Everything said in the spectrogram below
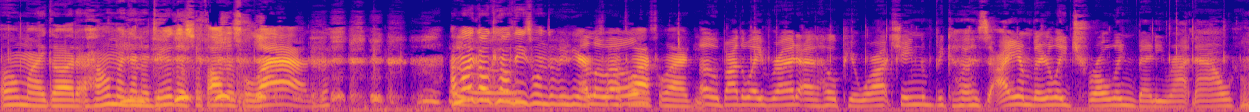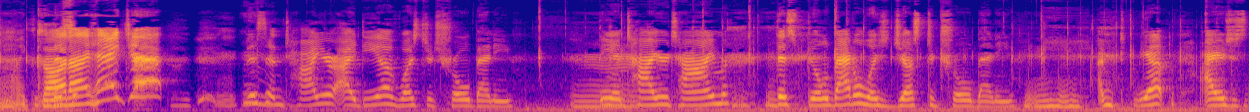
Oh my god, how am I gonna do this with all this lag? I'm gonna go kill these ones over here. LOL. less laggy. Oh, by the way, Red, I hope you're watching because I am literally trolling Benny right now. Oh my god, This- I hate you! This entire idea was to troll Benny. The Mm. entire time, this build battle was just to troll Benny. I'm, yep, I just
